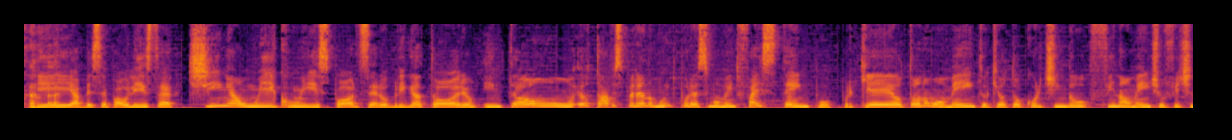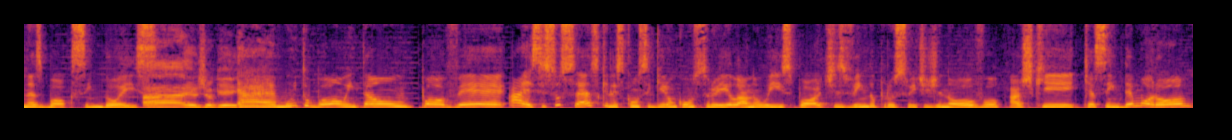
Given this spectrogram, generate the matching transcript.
e ABC Paulista tinham um Wii com Wii Sports, era obrigatório. Então, eu tava esperando muito por esse momento faz tempo, porque eu tô num momento que eu tô curtindo finalmente o Fitness Boxing 2. Ah, eu joguei. Ah, é muito bom. Então, pô, ver. Ah, esse sucesso que eles conseguiram construir lá no Wii Sports vindo pro Switch de novo. Acho que, que assim, demorou,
